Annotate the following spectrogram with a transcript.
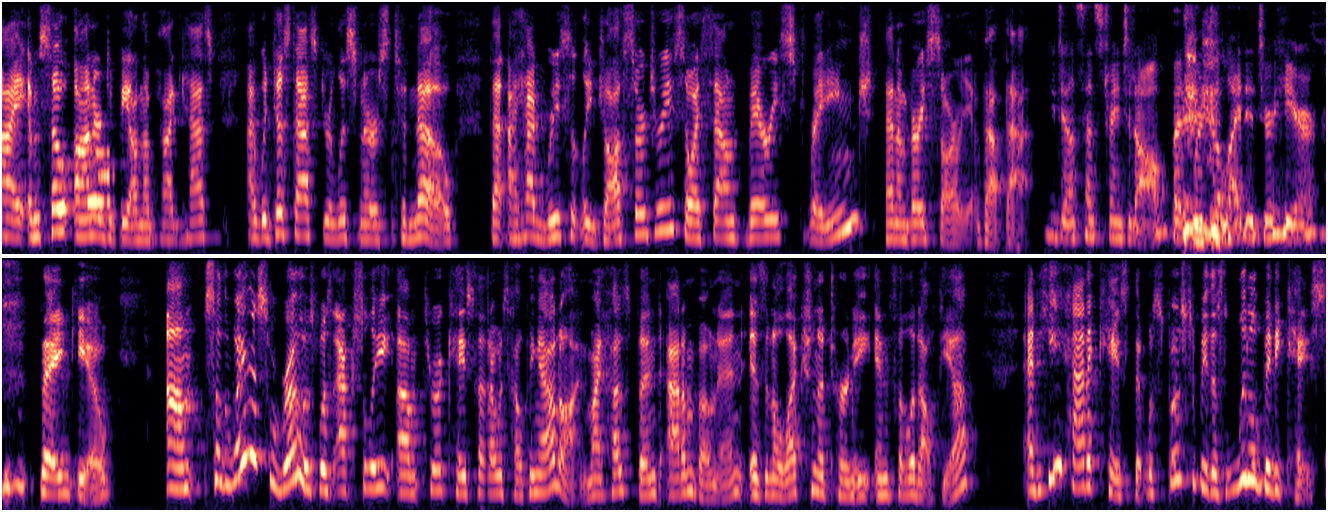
I am so honored to be on the podcast. I would just ask your listeners to know that I had recently jaw surgery, so I sound very strange, and I'm very sorry about that. You don't sound strange at all, but we're delighted you're here. Thank you. Um, so the way this arose was actually um, through a case that I was helping out on. My husband, Adam Bonin, is an election attorney in Philadelphia. And he had a case that was supposed to be this little bitty case.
